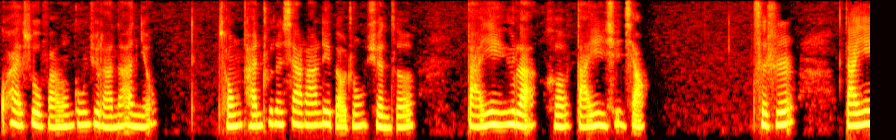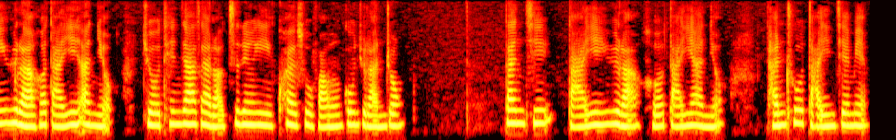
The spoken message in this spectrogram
快速访问工具栏的按钮，从弹出的下拉列表中选择打印预览和打印选项。此时，打印预览和打印按钮。就添加在了自定义快速访问工具栏中。单击打印预览和打印按钮，弹出打印界面，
